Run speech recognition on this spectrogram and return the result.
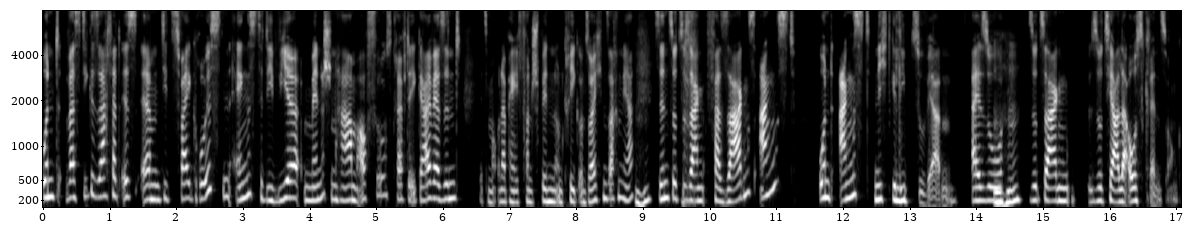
Und was die gesagt hat, ist, ähm, die zwei größten Ängste, die wir Menschen haben, auch Führungskräfte, egal wer sind, jetzt mal unabhängig von Spinnen und Krieg und solchen Sachen, ja, mhm. sind sozusagen Versagensangst und Angst, nicht geliebt zu werden. Also mhm. sozusagen soziale Ausgrenzung.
